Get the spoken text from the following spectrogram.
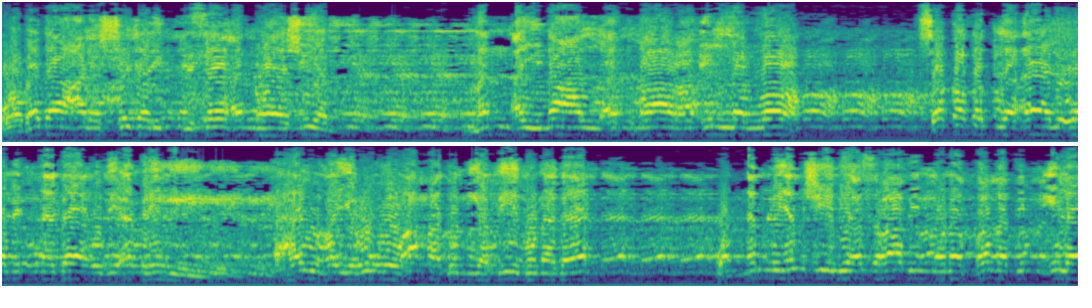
وبدا على الشجر اتساء واشيا. من اينع الأثمار إلا الله. سقطت لآلئ من نداه بأمره. هل غيره أحد يفيض نداه؟ والنمل يمشي بأسراب منظمة إلى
